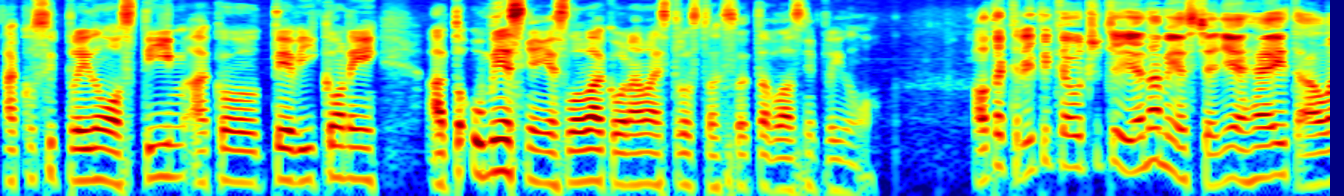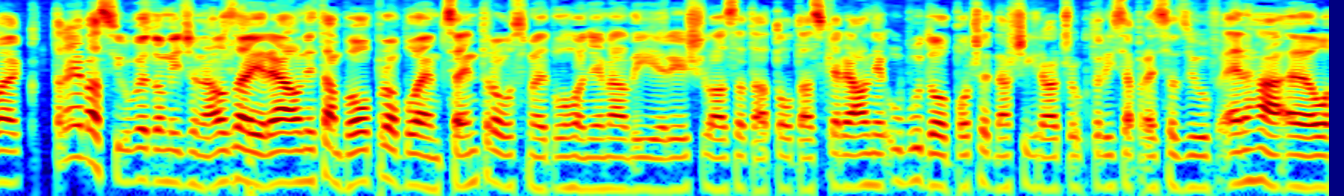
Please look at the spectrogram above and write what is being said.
ako si plynulo s tým, ako tie výkony a to umiestnenie Slovákov na majstrovstvách sveta vlastne plynulo. Ale tá kritika určite je na mieste, nie hejt, ale treba si uvedomiť, že naozaj reálne tam bol problém. Centrov sme dlho nemali, riešila sa táto otázka. Reálne ubudol počet našich hráčov, ktorí sa presadzujú v NHL.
